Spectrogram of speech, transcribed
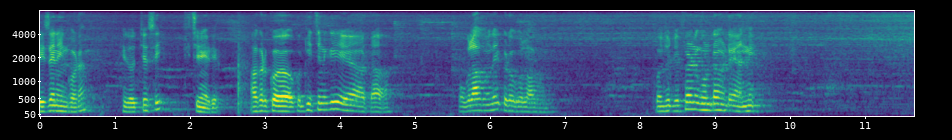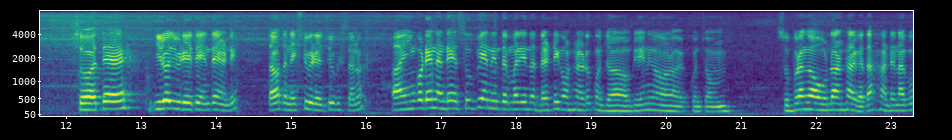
డిజైనింగ్ కూడా. ఇది వచ్చేసి కిచెన్ ఏరియా అక్కడ ఒక కిచెన్కి అట ఒకలాగా ఉంది ఇక్కడ ఒకలాగా ఉంది. కొంచెం డిఫరెంట్గా ఉంటా ఉంటాయి అన్నీ. సో అయితే ఈరోజు వీడియో అయితే ఇంతే అండి. తర్వాత నెక్స్ట్ వీడియో చూపిస్తాను. ఇంకోటి ఏంటంటే సుబ్బి అని ఇంత మరి ఇంత డర్టీగా ఉంటున్నాడు. కొంచెం క్లీన్గా కొంచెం శుభ్రంగా ఉండు అంటున్నారు కదా. అంటే నాకు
